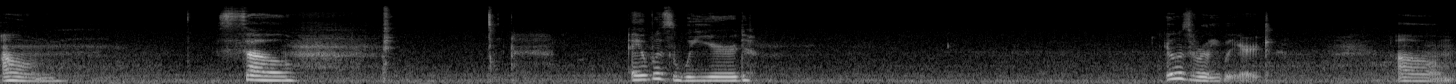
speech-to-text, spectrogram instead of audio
Um so it was weird. It was really weird. Um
